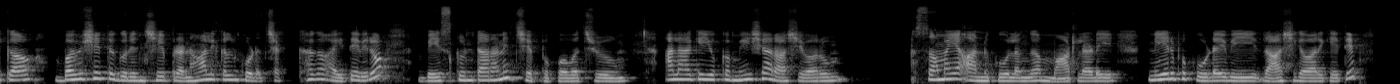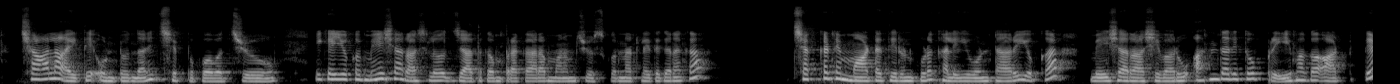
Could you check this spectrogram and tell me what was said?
ఇక భవిష్యత్తు గురించి ప్రణాళికలను కూడా చక్కగా అయితే వీరు వేసుకుంటారని చెప్పుకోవచ్చు. అలాగే ఈ యొక్క మేషరాశి వారు సమయ అనుకూలంగా మాట్లాడే నేర్పు కూడా ఇవి రాశి వారికి అయితే చాలా అయితే ఉంటుందని చెప్పుకోవచ్చు. ఇక ఈ యొక్క మేష రాశిలో జాతకం ప్రకారం మనం చూసుకున్నట్లయితే కనుక చక్కటి మాట తీరును కూడా కలిగి ఉంటారు. ఈ యొక్క మేషరాశి వారు అందరితో ప్రేమగా ఆడితే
